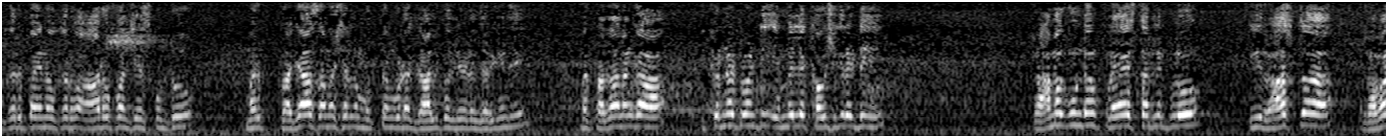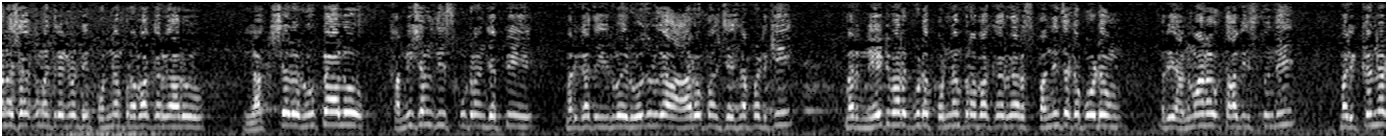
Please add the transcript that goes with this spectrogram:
ఒకరిపైన ఒకరు ఆరోపణలు చేసుకుంటూ మరి ప్రజా సమస్యలను మొత్తం కూడా గాలికి వదిలేయడం జరిగింది. మరి ప్రధానంగా ఇక్కడ ఉన్నటువంటి ఎమ్మెల్యే కౌశిక్ రెడ్డి రామగుండం ఫ్లైఓవర్ తరలింపులో ఈ రాష్ట్ర రవాణా శాఖ మంత్రి అయినటువంటి పొన్నం ప్రభాకర్ గారు లక్షల రూపాయలు కమిషన్లు తీసుకుంటారని చెప్పి మరి గత ఇరవై రోజులుగా ఆరోపణలు చేసినప్పటికీ మరి నేటి వరకు కూడా పొన్నం ప్రభాకర్ గారు స్పందించకపోవడం మరి అనుమానాలకు తావిస్తుంది. మరి ఇక్కడ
